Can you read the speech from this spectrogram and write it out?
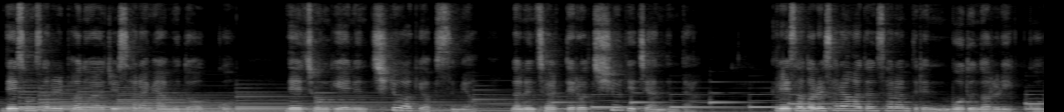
내 송사를 변호해 줄 사람이 아무도 없고 내 종기에는 치료하기 없으며 너는 절대로 치유되지 않는다. 그래서 너를 사랑하던 사람들은 모두 너를 잊고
